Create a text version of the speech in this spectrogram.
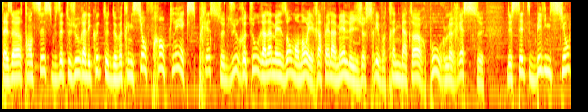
16h36, vous êtes toujours à l'écoute de votre émission Franklin Express du retour à la maison. Mon nom est Raphaël Hamel et je serai votre animateur pour le reste de cette belle émission.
